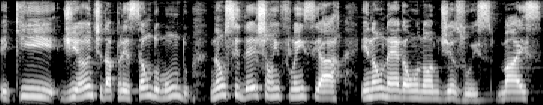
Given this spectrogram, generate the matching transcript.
e que, diante da pressão do mundo, não se deixam influenciar e não negam o nome de Jesus, mas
